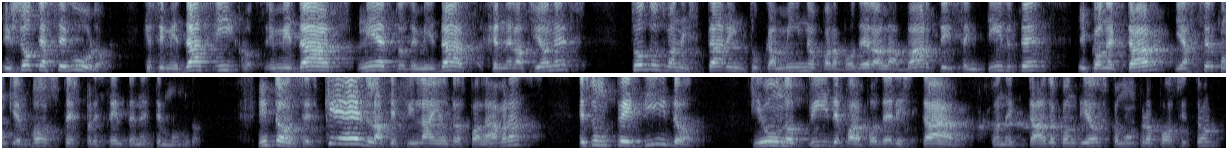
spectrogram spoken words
Y yo te aseguro que si me das hijos, y me das nietos, y me das generaciones, todos van a estar en tu camino para poder alabarte y sentirte y conectar y hacer con que vos estés presente en este mundo. Entonces, ¿qué es la tefilá en otras palabras? Es un pedido que uno pide para poder estar conectado con Dios como un propósito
